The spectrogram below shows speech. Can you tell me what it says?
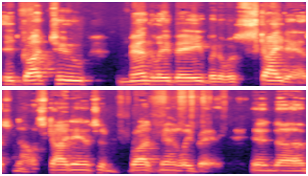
It got to Mandalay Bay, but it was Skydance now. Skydance had bought Mandalay Bay, and uh,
